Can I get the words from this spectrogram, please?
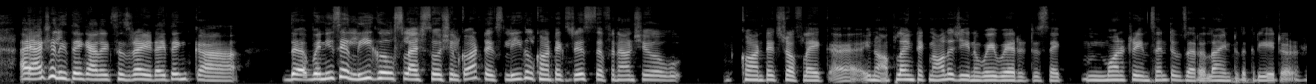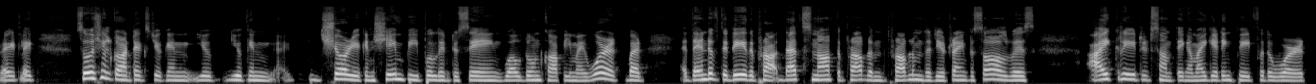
I actually think Alex is right. I think uh, the when you say legal slash social context, legal context is the financial context of like uh, you know applying technology in a way where it is like monetary incentives are aligned to the mm-hmm. creator right like social context you can you you can sure you can shame people into saying well don't copy my work but at the end of the day the pro- that's not the problem the problem that you're trying to solve is I created something. Am I getting paid for the work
